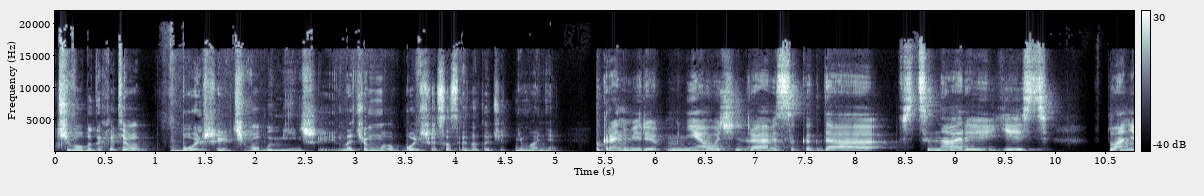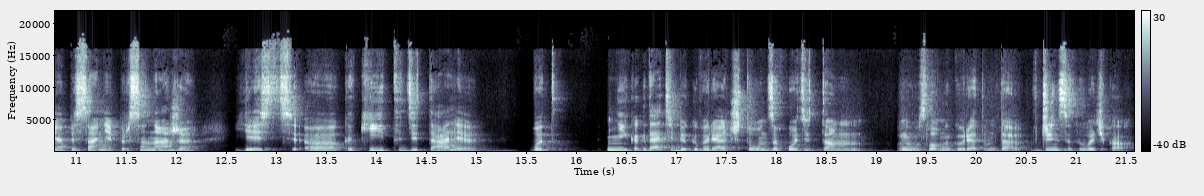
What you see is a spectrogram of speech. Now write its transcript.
Чего бы ты хотела больше, чего бы меньше, на чем больше сосредоточить внимание? По крайней мере, мне очень нравится, когда в сценарии есть в плане описания персонажа есть э, какие-то детали. Вот не когда тебе говорят, что он заходит там, ну, условно говоря, там, да, в джинсах и в очках,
